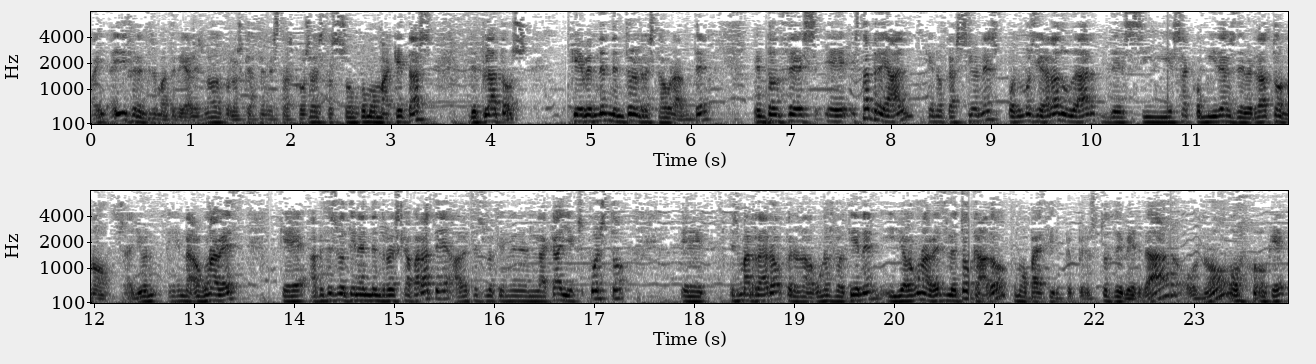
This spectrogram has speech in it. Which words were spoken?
Hay, hay diferentes materiales, ¿no? Con los que hacen estas cosas. Estas son como maquetas de platos que venden dentro del restaurante. Entonces, eh, es tan real que en ocasiones podemos llegar a dudar de si esa comida es de verdad o no. O sea, yo en, alguna vez, que a veces lo tienen dentro del escaparate, a veces lo tienen en la calle expuesto, eh, es más raro, pero en algunos lo tienen, y yo alguna vez lo he tocado, como para decir, pero esto es de verdad o no, o, o qué.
